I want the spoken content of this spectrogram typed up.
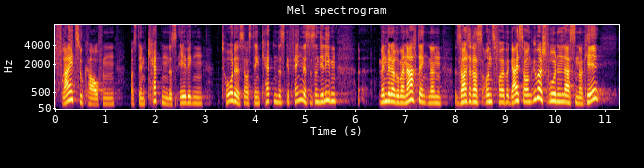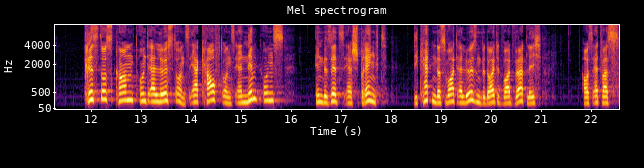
freizukaufen aus den Ketten des ewigen Todes, aus den Ketten des Gefängnisses. Und ihr Lieben, wenn wir darüber nachdenken, dann sollte das uns voll Begeisterung übersprudeln lassen, okay? Christus kommt und erlöst uns. Er kauft uns. Er nimmt uns in Besitz. Er sprengt die Ketten. Das Wort erlösen bedeutet wortwörtlich aus etwas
